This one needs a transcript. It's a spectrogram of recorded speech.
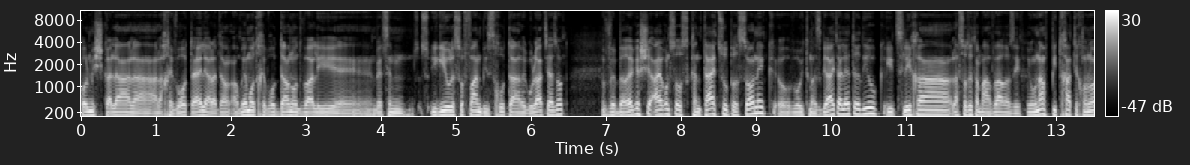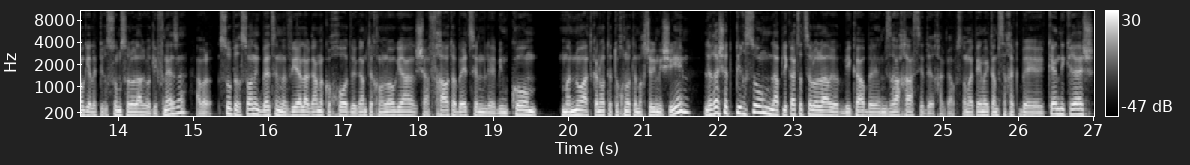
כל משקלה על, על החברות האלה, על הדאונ... הרבה מאוד חברות Download Valley בעצם הגיעו לסופן בזכות הרגולציה הזאת. וברגע ש ironSource קנתה את Supersonic, או התמזגה איתה ליתר דיוק, היא הצליחה לעשות את המעבר הזה. היא אומנם פיתחה טכנולוגיה לפרסום סלולרי עוד לפני זה, אבל Supersonic בעצם הביאה לה גם לקוחות וגם טכנולוגיה שהפכה אותה בעצם במקום מנוע התקנות לתוכנות למחשבים אישיים לרשת פרסום לאפליקציות סלולריות בעיקר במזרח אסיה דרך אגב זאת אומרת אם היית משחק ב Candy Crush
